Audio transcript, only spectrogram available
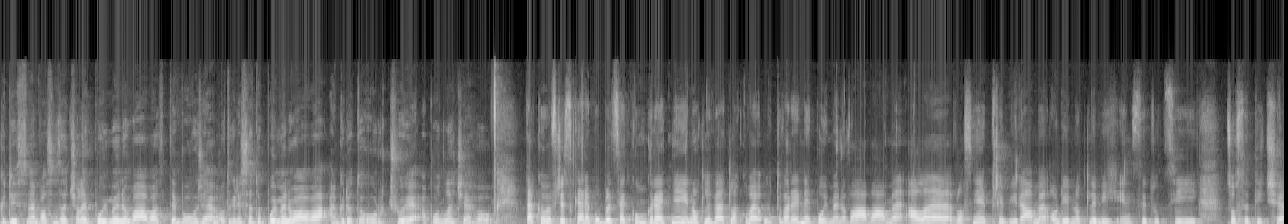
kdy jsme vlastně začali pojmenovávat ty bouře. Od kdy se to pojmenovává a kdo to určuje a podle čeho? Tak v České republice konkrétně jednotlivé tlakové útvary nepojmenováváme, ale vlastně přebíráme od jednotlivých institucí, co se týče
